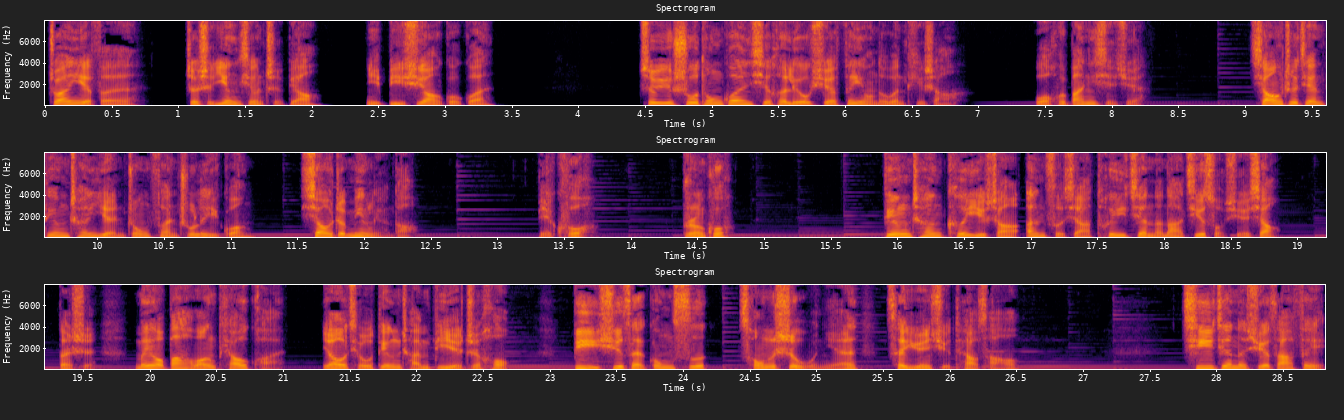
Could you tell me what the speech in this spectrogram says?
专业分这是硬性指标，你必须要过关。至于疏通关系和留学费用的问题上，我会帮你解决。乔治见丁晨眼中泛出泪光，笑着命令道：“别哭，不准哭。”丁晨可以上安子夏推荐的那几所学校，但是没有霸王条款要求丁晨毕业之后必须在公司从事五年才允许跳槽。期间的学杂费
